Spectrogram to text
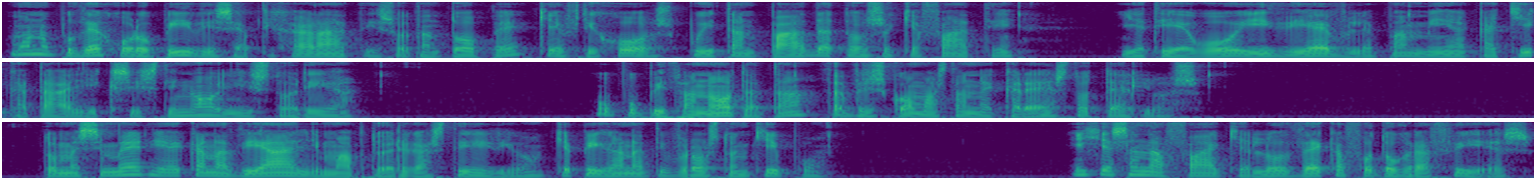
Μόνο που δεν χοροπήδησε από τη χαρά της όταν το είπε και ευτυχώς που ήταν πάντα τόσο κεφάτη, γιατί εγώ ήδη έβλεπα μία κακή κατάληξη στην όλη ιστορία, όπου πιθανότατα θα βρισκόμασταν νεκρές στο τέλος. Το μεσημέρι έκανα διάλειμμα από το εργαστήριο και πήγα να τη βρω στον κήπο. Είχε σε ένα φάκελο 10 φωτογραφίες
